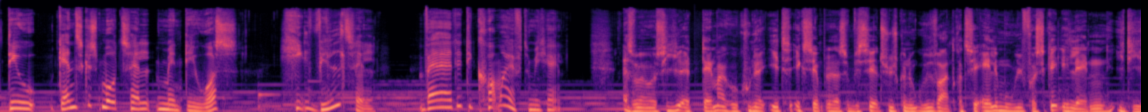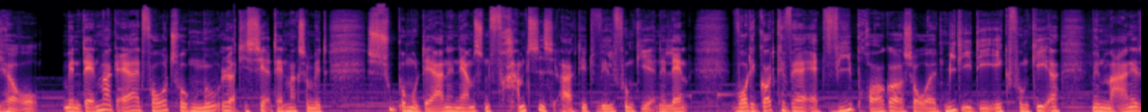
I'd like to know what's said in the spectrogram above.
Det er jo ganske små tal, men det er jo også helt vilde tal. Hvad er det, de kommer efter, Michael? Altså man må sige, at Danmark jo kun er et eksempel. Altså vi ser tyskerne udvandre til alle mulige forskellige lande i de her år. Men Danmark er et foretrukken mål, og de ser Danmark som et supermoderne, nærmest en fremtidsagtigt velfungerende land, hvor det godt kan være, at vi brokker os over, at mit idé ikke fungerer, men mange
